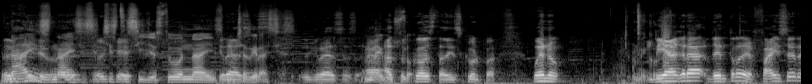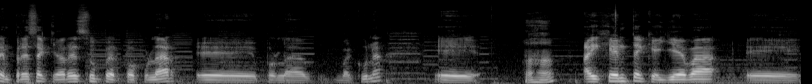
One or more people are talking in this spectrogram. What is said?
Nice, bro, nice. Ese ok. chistecillo estuvo nice. Muchas gracias. Gracias. A, a tu costa, disculpa. Bueno. Viagra dentro de Pfizer, empresa que ahora es súper popular eh, por la vacuna. Eh, Ajá. hay gente que lleva eh,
